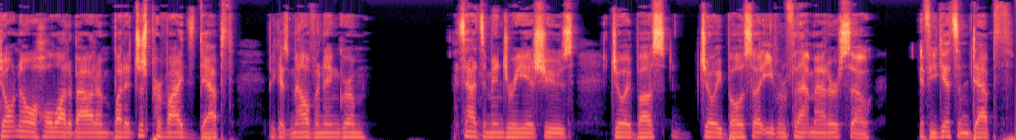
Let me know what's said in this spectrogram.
Don't know a whole lot about him, but it just provides depth because Melvin Ingram has had some injury issues. Joey Bus, Joey Bosa, even for that matter. So if you get some depth,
